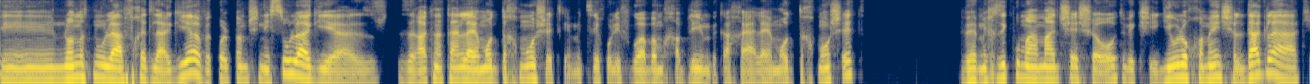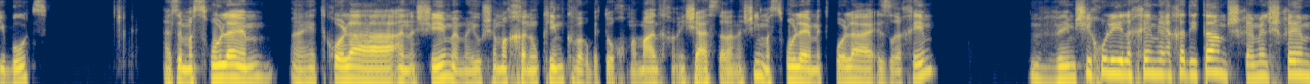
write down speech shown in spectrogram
אה, לא נתנו לאף אחד להגיע וכל פעם שניסו להגיע אז זה רק נתן להם עוד תחמושת כי הם הצליחו לפגוע במחבלים וככה היה להם עוד תחמושת. והם החזיקו מעמד שש שעות וכשהגיעו לוחמי שלדג לקיבוץ אז הם מסרו להם אה, את כל האנשים, הם היו שם חנוקים כבר בתוך ממ"ד 15 אנשים, מסרו להם את כל האזרחים והמשיכו להילחם יחד איתם, שכם אל שכם,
